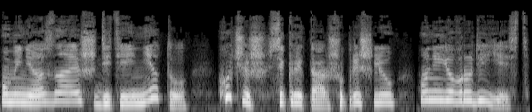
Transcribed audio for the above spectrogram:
«У меня, знаешь, детей нету. Хочешь, секретаршу пришлю? У нее вроде есть.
